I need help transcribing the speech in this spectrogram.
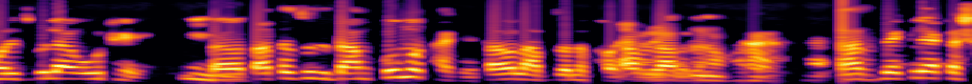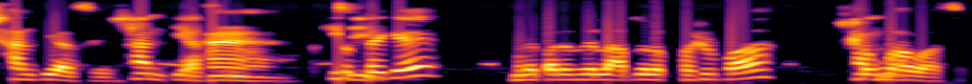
মরিচগুলা উঠে তাতে যদি দাম কমও থাকে তাহলে লাভজনক ফসল লাভজনক। হ্যাঁ হ্যাঁ, দেখলে একটা শান্তি আছে। শান্তি আছে। হ্যাঁ হ্যাঁ। থেকে মনে করেন যে লাভজনক ফসল পাওয়া সম্ভব। আছে।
